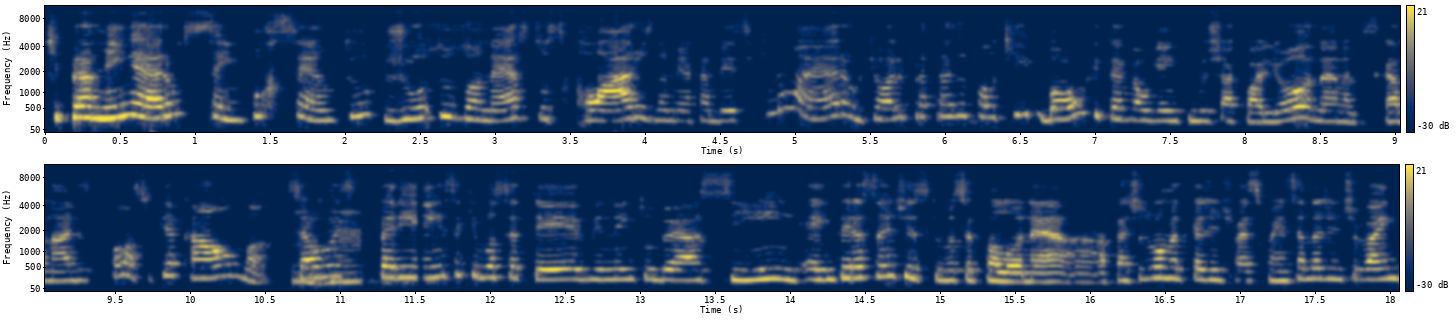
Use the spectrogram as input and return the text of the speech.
que para mim eram 100% justos, honestos, claros na minha cabeça, que não eram. Que eu olho para trás e falo, que bom que teve alguém que me chacoalhou, né, na psicanálise, que falou, falar, Sofia, calma. Se uhum. é uma uhum. experiência que você teve, nem tudo é assim. É interessante isso que você falou, né? A partir do momento que a gente vai se conhecendo, a gente vai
